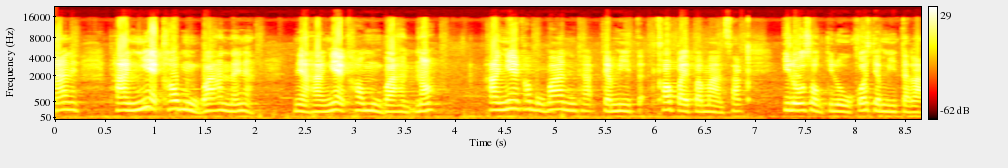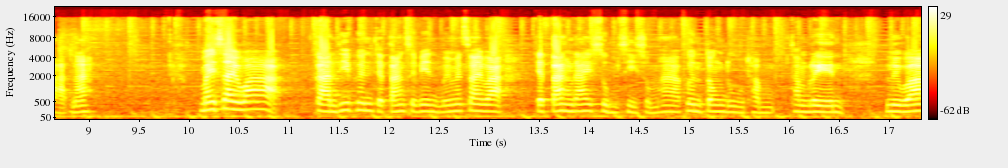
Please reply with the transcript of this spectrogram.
นะเนี่ยทางแยกเข้าหมู่บ้านได้น่ะเนี่ยทางแยกเข้าหมู่บ้านเนาะทางแยกเข้าหมู่บ้านจะมีเข้าไปประมาณสักกิโลสองกิโลก็จะมีตลาดนะ ไม่ใช่ว่า การที่เพื่อนจะตั้งเซเว่นไม่ไม่ใช่ว่าจะตั้งได้สุ่มสี่สุ่มห้าเพื่อนต้องดูทำทำเลน หรือว่า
